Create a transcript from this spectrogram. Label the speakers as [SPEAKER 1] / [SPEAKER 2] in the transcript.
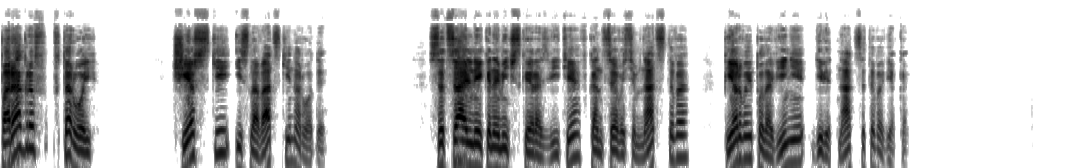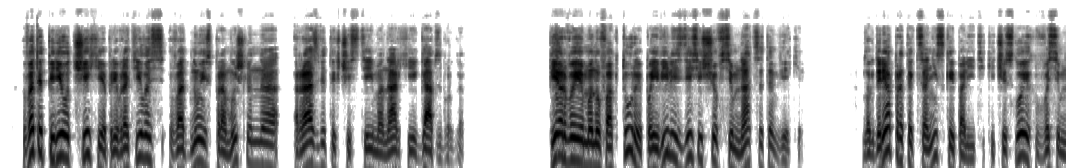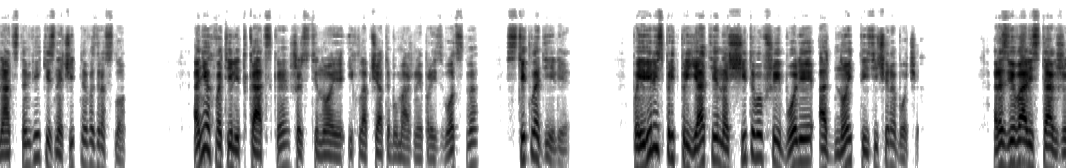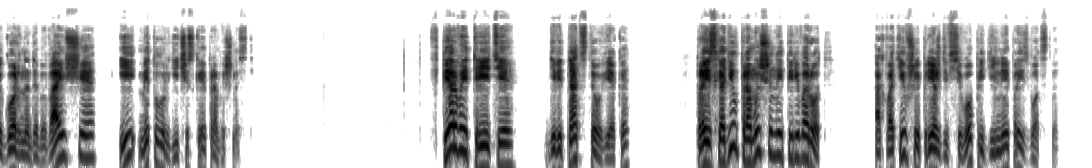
[SPEAKER 1] Параграф 2. Чешский и словацкие народы. Социально-экономическое развитие в конце XVIII – первой половине XIX века. В этот период Чехия превратилась в одну из промышленно развитых частей монархии Габсбургов. Первые мануфактуры появились здесь еще в XVII веке. Благодаря протекционистской политике число их в XVIII веке значительно возросло. Они охватили ткацкое, шерстяное и хлопчатобумажное производство, стеклоделие. Появились предприятия, насчитывавшие более одной тысячи рабочих. Развивались также горнодобывающая и металлургическая промышленность. В первой трети XIX века происходил промышленный переворот, охвативший прежде всего предельное производство.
